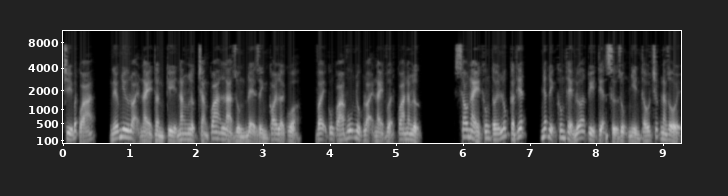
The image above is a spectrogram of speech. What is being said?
Chỉ bất quá, nếu như loại này thần kỳ năng lực chẳng qua là dùng để dình coi lời của, vậy cũng quá vũ nhục loại này vượt qua năng lực. Sau này không tới lúc cần thiết, nhất định không thể nữa tùy tiện sử dụng nhìn thấu chức năng rồi.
